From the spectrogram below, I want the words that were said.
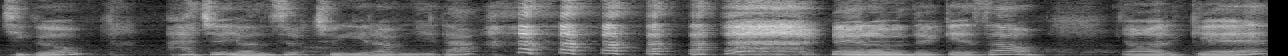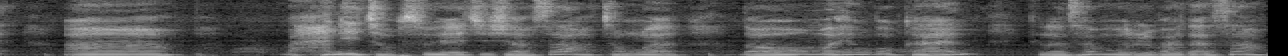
지금 아주 연습 중이랍니다. 여러분들께서 어, 이렇게 어, 많이 접수해 주셔서 정말 너무 행복한 그런 선물을 받아서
